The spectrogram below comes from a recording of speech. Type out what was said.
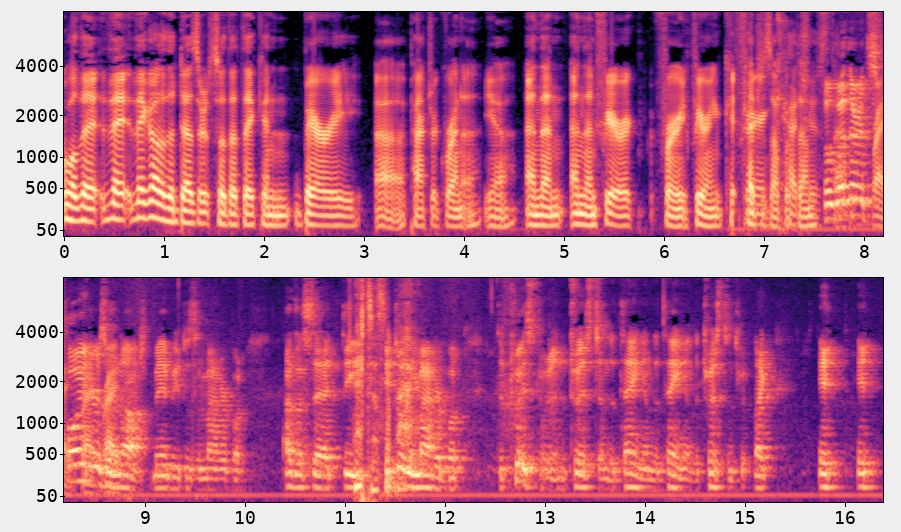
Well, they, they they go to the desert so that they can bury uh, Patrick Renna, yeah, and then and then Fear Fear Fearing ca- Fear Inc. catches up with them. catches But whether it's Right, right, spoilers or not, maybe it doesn't matter. But as I said, the, It it doesn't doesn't, matter. But the twist and the twist and the thing and the thing and the twist and twi- like it it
